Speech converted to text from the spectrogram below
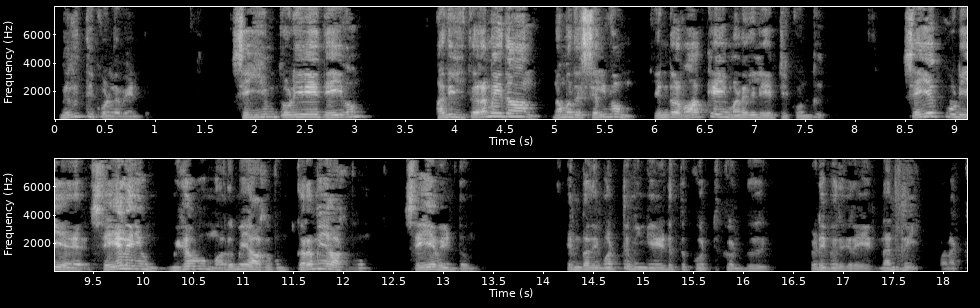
நிறுத்தி கொள்ள வேண்டும். செய்யும் தொழிலே தெய்வம் அதில் திறமைதான் நமது செல்வம் என்ற வாக்கை மனதில் ஏற்றிக்கொண்டு செய்யக்கூடிய செயலையும் மிகவும் அருமையாகவும் திறமையாகவும் செய்ய வேண்டும். என்பதை மட்டும் இங்கே எடுத்துக் கொண்டு விடைபெறுகிறேன். நன்றி வணக்கம்.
